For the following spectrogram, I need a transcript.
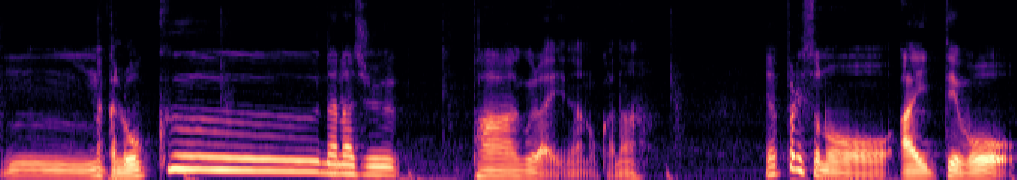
うーんなんか670%ぐらいなのかなやっぱりその相手を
